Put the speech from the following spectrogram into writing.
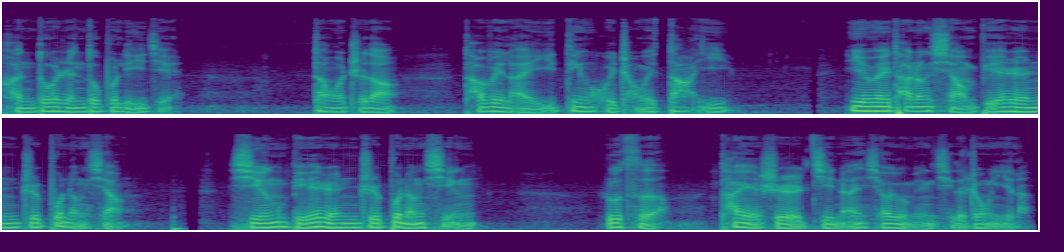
很多人都不理解，但我知道，他未来一定会成为大医，因为他能想别人之不能想，行别人之不能行。如此，他也是济南小有名气的中医了。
